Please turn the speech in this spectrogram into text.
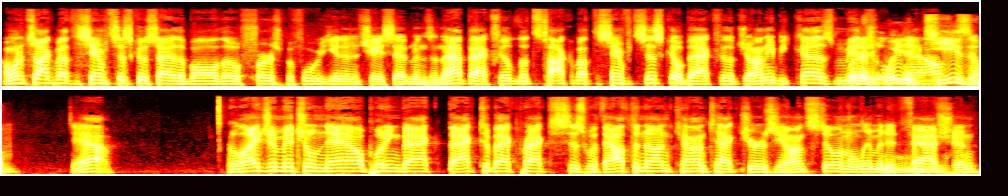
I want to talk about the San Francisco side of the ball, though, first before we get into Chase Edmonds in that backfield. Let's talk about the San Francisco backfield, Johnny, because Mitchell. What a way now, to tease him. Yeah. Elijah Mitchell now putting back back to back practices without the non contact jersey on, still in a limited Ooh. fashion.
